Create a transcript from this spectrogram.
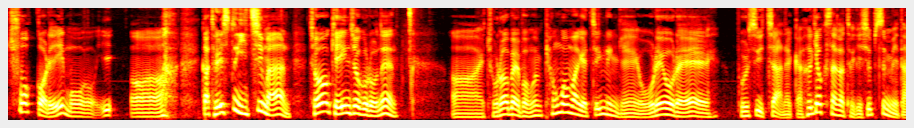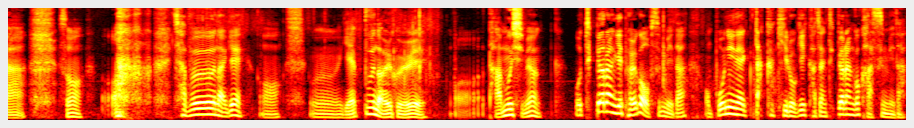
추억거리, 뭐, 이, 어, 가 될 수도 있지만, 저 개인적으로는, 어, 졸업 앨범은 평범하게 찍는 게 오래오래 볼 수 있지 않을까. 흑역사가 되기 쉽습니다. 그래서, 어, 차분하게, 어, 어 예쁜 얼굴, 어, 담으시면 뭐 특별한 게 별거 없습니다. 어, 본인의 딱 그 기록이 가장 특별한 것 같습니다.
